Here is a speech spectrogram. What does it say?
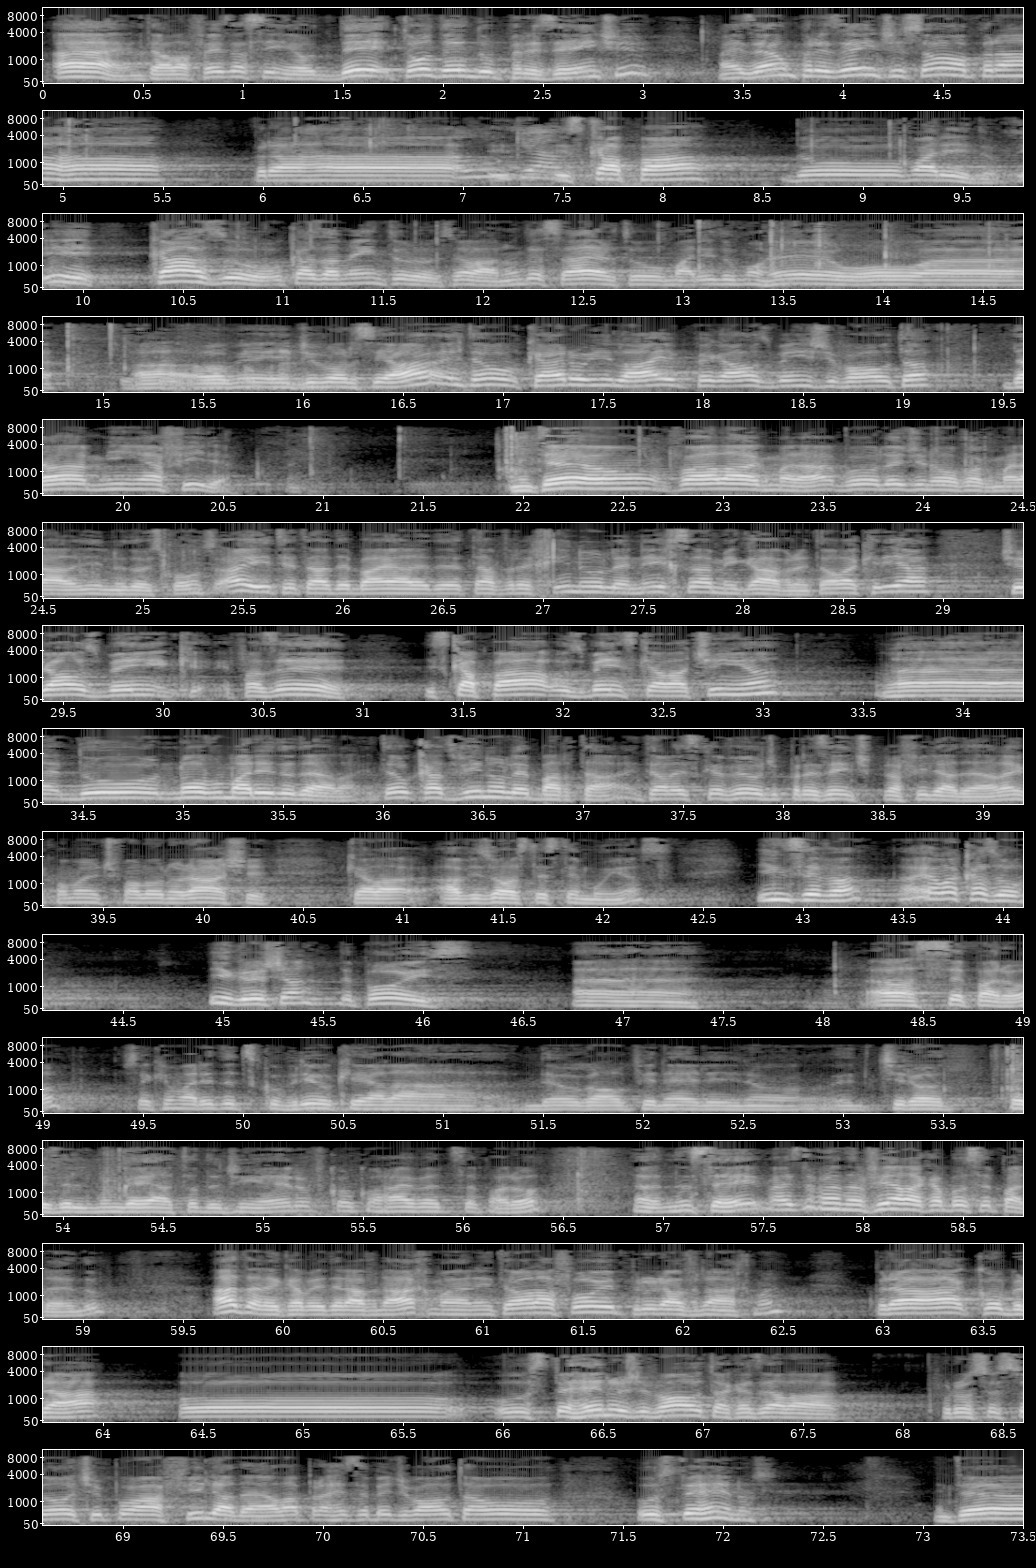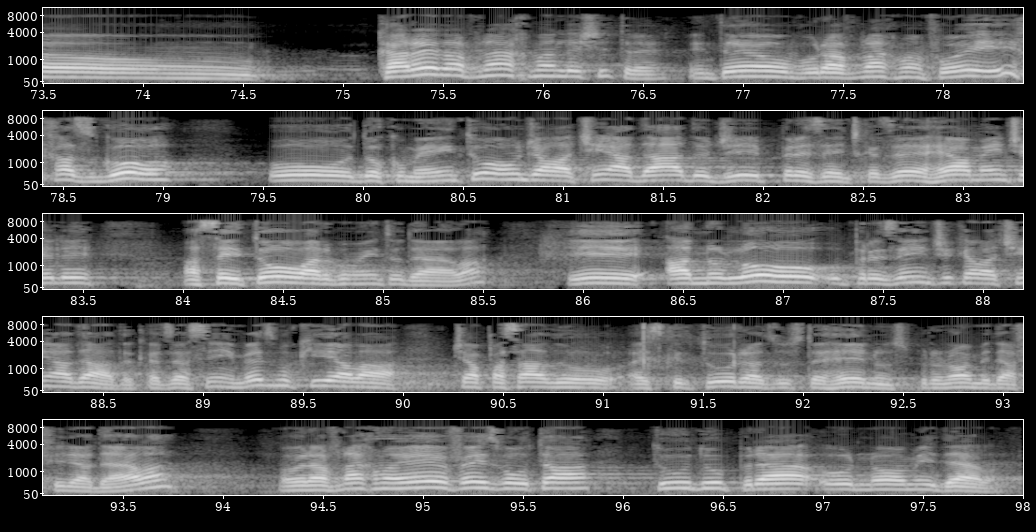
É, então ela fez assim, eu estou dando presente, mas é um presente só para para escapar do marido. E caso o casamento, sei lá, não dê certo, o marido morreu ou, uh, uh, ou me divorciar, então eu quero ir lá e pegar os bens de volta da minha filha. Então, fala Agmará, vou ler de novo Agmará ali nos dois pontos. Aí, teta de baia de tavrechinu lenichsa migavra. Então, ela queria tirar os bens, fazer escapar os bens que ela tinha né, do novo marido dela. Então, katvinu lebarta. Então, ela escreveu de presente para a filha dela, e como a gente falou no Rashi, que ela avisou as testemunhas. Inseva, aí ela casou. Igreja, depois, uh, ela se separou. Sei que o marido descobriu que ela deu o golpe nele, não, tirou, fez ele não ganhar todo o dinheiro, ficou com raiva e separou. Não, não sei, mas no fim ela acabou separando. Rav Nachman, então ela foi para o Rav Nachman para cobrar o, os terrenos de volta, quer dizer, ela processou tipo a filha dela para receber de volta o, os terrenos. Então. Então, o Rav Nachman foi e rasgou o documento onde ela tinha dado de presente. Quer dizer, realmente ele aceitou o argumento dela e anulou o presente que ela tinha dado. Quer dizer assim, mesmo que ela tinha passado a escritura dos terrenos para o nome da filha dela, o Rav Nachman fez voltar tudo para o nome dela.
